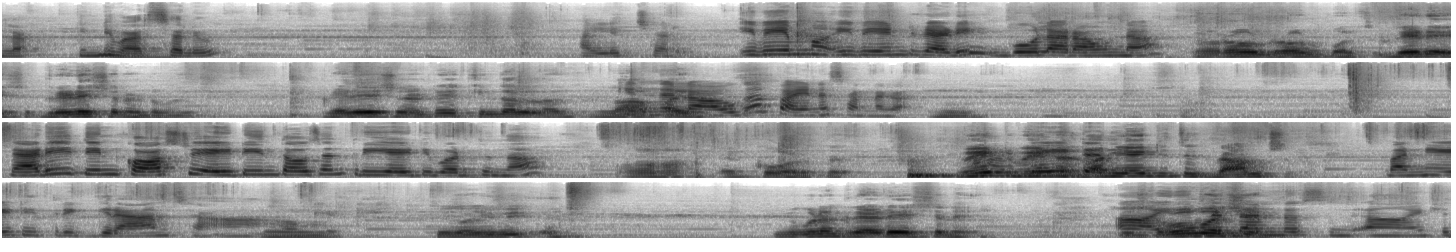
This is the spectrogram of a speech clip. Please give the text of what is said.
ఇలా ఇన్ని వరుసలు అల్లిచ్చారు. ఇవేం ఇవేంటి డాడీ? గోలా రౌండా? Round round pearls. Gradation gradation అంటాం అది గ్రేడేషన్ అంటే కింద కింద లావుగా పైన సన్నగా. డాడీ దీని cost eighteen thousand three eighty పడుతుందా? ఎక్కువ పడుతుంది. Weight weight one eighty three grams one eighty three గ్రామ్సా ఇవి ఇవి కూడా గ్రాడేషనే వస్తుంది. ఆ, ఇట్లా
